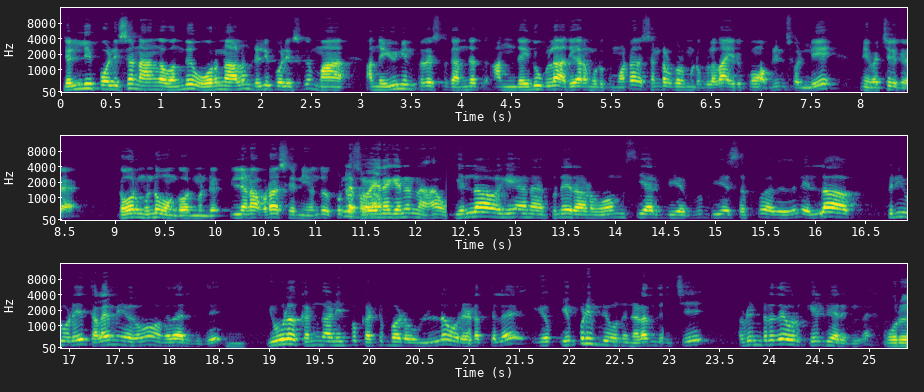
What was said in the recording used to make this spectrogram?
டெல்லி போலீஸை நாங்க வந்து ஒரு நாளும் டெல்லி போலீஸ்க்கு மா அந்த யூனியன் பிரதேசத்துக்கு அந்த அந்த இதுக்குள்ள அதிகாரம் கொடுக்க மாட்டோம். அது சென்ட்ரல் கவர்மெண்ட்டுக்குள்ள தான் இருக்கும் அப்படின்னு சொல்லி நீ வச்சிருக்கிற. கவர்மெண்ட்டும் உன் கவர்மெண்ட் இல்லைன்னா கூட சரி நீ வந்து குற்றம். எனக்கு என்னன்னா எல்லா வகையான துணை ராணுவம் சிஆர்பிஎஃப் பிஎஸ்எஃப் அது இதுன்னு எல்லா பிரிவுடைய தலைமையகமும் அங்கதான் இருக்குது. இவ்வளவு கண்காணிப்பு கட்டுப்பாடு உள்ள ஒரு இடத்துல எப்- எப்படி இப்படி ஒண்ணு நடந்துருச்சு? அப்படின்றதே ஒரு கேள்வியா இருக்குல்ல? ஒரு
